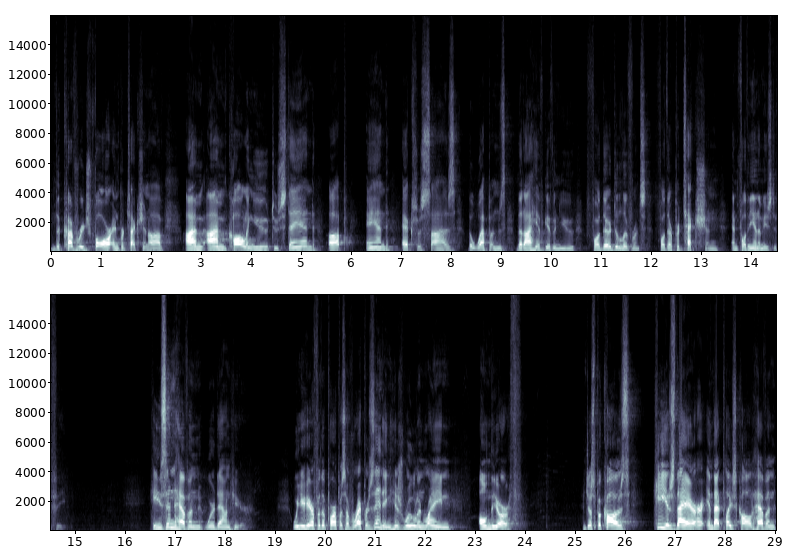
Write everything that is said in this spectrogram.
the coverage for and protection of. I'm, I'm calling you to stand up and exercise the weapons that I have given you for their deliverance, for their protection, and for the enemy's defeat. He's in heaven, we're down here. We're here for the purpose of representing his rule and reign on the earth. And just because he is there in that place called heaven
